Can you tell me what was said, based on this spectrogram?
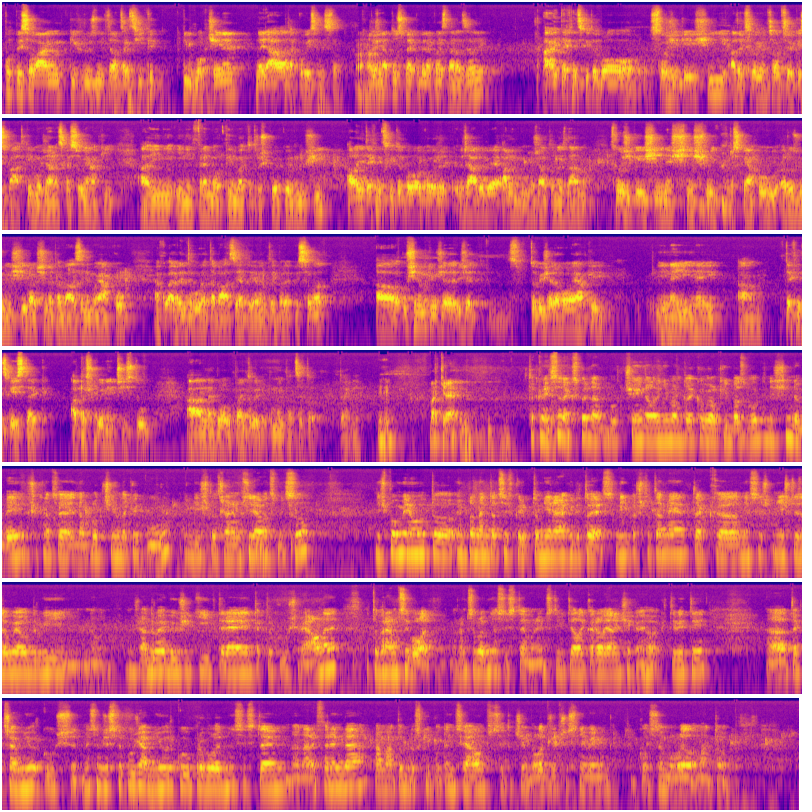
podpisování těch různých transakcí tím blockchainem nedává takový smysl. Aha. Takže na to jsme jakoby nakonec narazili. A i technicky to bylo složitější a tak se bavíme třeba tři roky zpátky, možná dneska jsou nějaký a jiný, jiný frameworky, nebo je to trošku jako jednodušší, ale i technicky to bylo jako řádově, ano, možná to neznám, složitější, než, než mít prostě nějakou rozumnější další databázi nebo nějakou, nějakou eventovou databázi a ty eventy podepisovat. A už jenom tím, že, že to vyžadovalo nějaký jiný, jiný a, technický stack a trošku jiný přístup a nebylo úplně tolik dokumentace to tehdy. Mm-hmm. Martine? Tak nejsem expert na blockchain, ale vnímám to jako velký buzzword dnešní doby. Všechno, co je na blockchainu, tak je cool, i když to třeba nemusí dávat smysl. Když pominu to implementaci v kryptoměnách, kde to je jasný, proč to tam je, tak eh, mě, se, mě ještě zaujalo druhý, no, možná druhé využití, které je tak trochu už reálné, a to v rámci voleb, v rámci volebního systému. Nevím, jestli víte, ale Karel Janeček a jeho aktivity tak třeba v New Yorku už, myslím, že se to používá v New Yorku pro volební systém na referenda a má to obrovský potenciál, co se týče voleb, že přesně vím, koho jsem volil a má to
